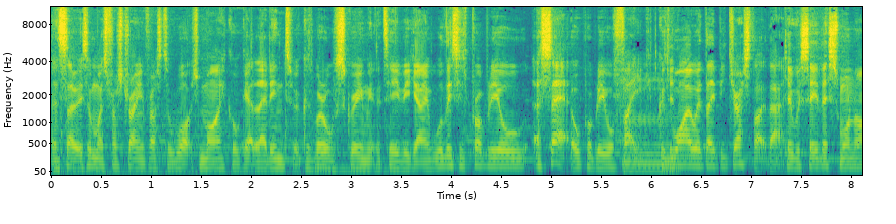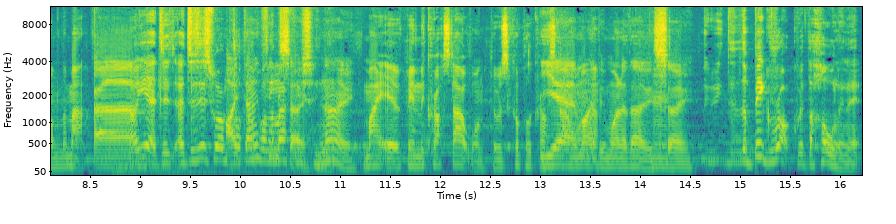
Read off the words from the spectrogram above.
and so it's almost frustrating for us to watch Michael get led into it because we're all screaming at the TV, going, "Well, this is probably all a set, or probably all fake." Mm. Because why would they be dressed like that? Did we see this one on the map? Um, oh, yeah. Did, uh, does this one pop I don't up on think the map? so. No. that? Might it have been the crossed out one? There was a couple of crossed Yeah, out Yeah, it might have been one of those. Mm. So The, the big rock with the hole in it,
